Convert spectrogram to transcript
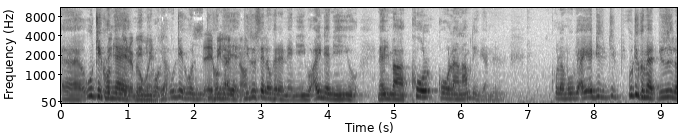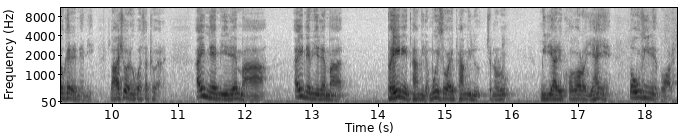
အဲဥတီခွန်မြတ်ရဲ့နေမြေပေါ့ဗျာဥတီခွန်ဒီခွန်မြတ်ရဲ့ပြည်သူစစ်လုပ်ခဲ့တဲ့နေမြေကြီးပေါ့အဲ့ဒီနေမြေကြီးကိုနေမြေမှာခိုခိုလန်လားမသိဘူးဗျာခိုလန်မို့ဗျာအဲ့ဥတီခွန်မြတ်ပြည်သူစစ်လုပ်ခဲ့တဲ့နေမြေလာလျှော့တယ်ဟိုကဆက်ထွက်ရတယ်အဲ့ဒီနေမြေထဲမှာအဲ့ဒီနေမြေထဲမှာဘိန်းတွေဖမ်းပြီးတော့မွေးစွာတွေဖမ်းပြီးလို့ကျွန်တော်တို့ မီဒီယာတွေခေါ်တော့ရဟန်းရင်၃စီးနဲ့သွားတယ်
